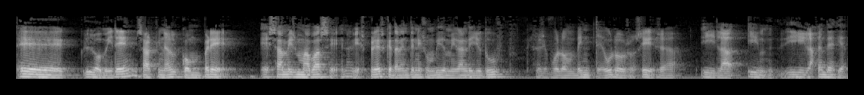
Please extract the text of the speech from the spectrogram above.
eh, lo miré, o sea, al final compré esa misma base en AliExpress, que también tenéis un vídeo en mi canal de YouTube, no sé si fueron 20 euros o así, o sea, Y la, y, la gente decía,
